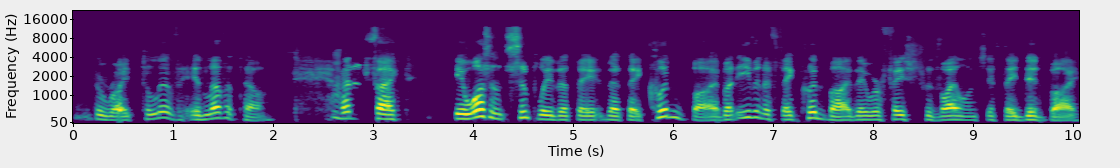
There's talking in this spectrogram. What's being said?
the right to live in Levittown. Mm-hmm. And in fact, it wasn't simply that they that they couldn't buy, but even if they could buy, they were faced with violence if they did buy.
